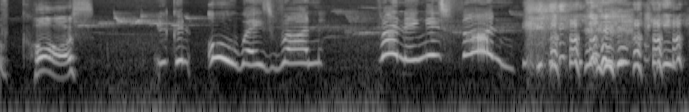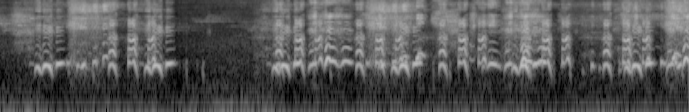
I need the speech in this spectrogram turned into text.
of course. You can always run. Running is fun.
